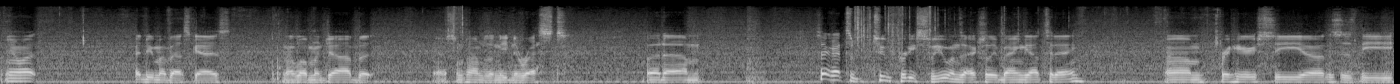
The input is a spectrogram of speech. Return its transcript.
you know what? I do my best, guys, and I love my job, but you know, sometimes I need to rest. But um, so I got some two pretty sweet ones actually banged out today. Um, right here you see uh, this is the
